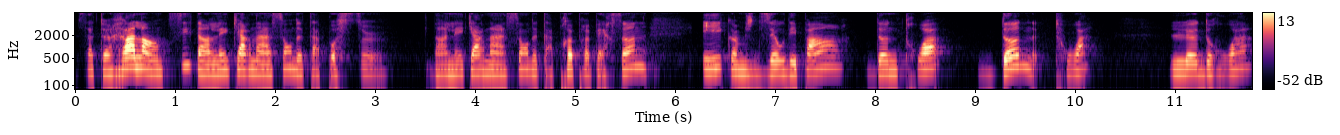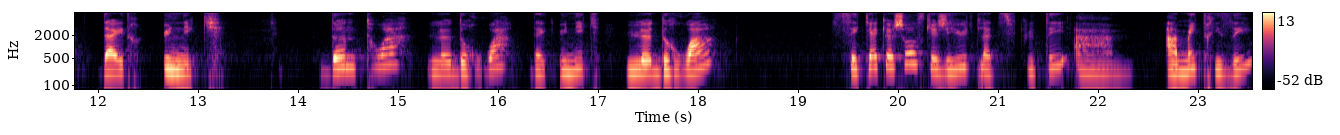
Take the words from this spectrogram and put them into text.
ça te ralentit dans l'incarnation de ta posture, dans l'incarnation de ta propre personne. Et comme je disais au départ, donne-toi donne-toi le droit d'être unique. Donne-toi le droit d'être unique. Le droit, c'est quelque chose que j'ai eu de la difficulté à, à maîtriser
